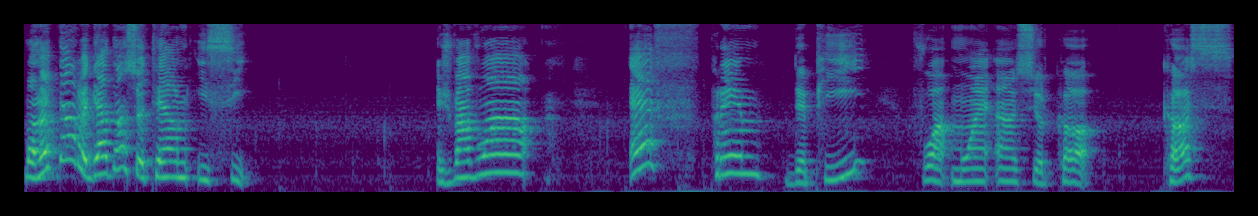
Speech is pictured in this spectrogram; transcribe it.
Bon, maintenant, regardons ce terme ici. Je vais avoir f' de pi fois moins 1 sur k cos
